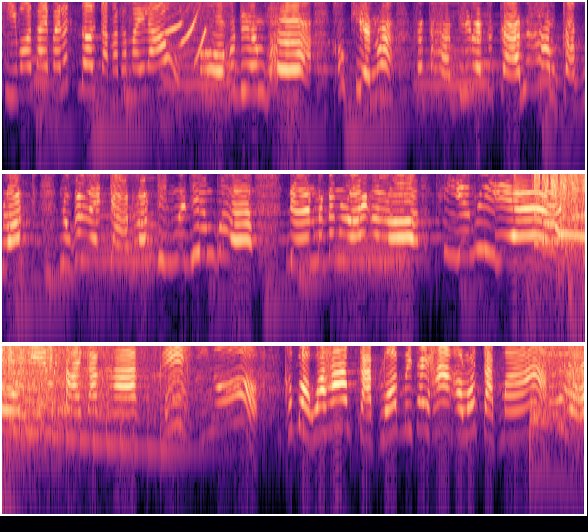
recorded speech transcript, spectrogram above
ขี่มอไซค์ไปแล้วเดินกลับมาทำไมเล่าโอ้ก็ที่อำเภอเขาเขียนว่าสถานที่ราชการห้ามกลับรถ หนูก็เลยจอดรถทิ้งไว้ที่อำเภอ เดินมาตั้งร้อยกว่าโลเพลียเพลียโอ้ดีมันตายกลางทางนี่อีโง่เขาบอกว่าห้ามกลับรถไม่ใช่ห้ามเอารถกลับมา เอาเหรอ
